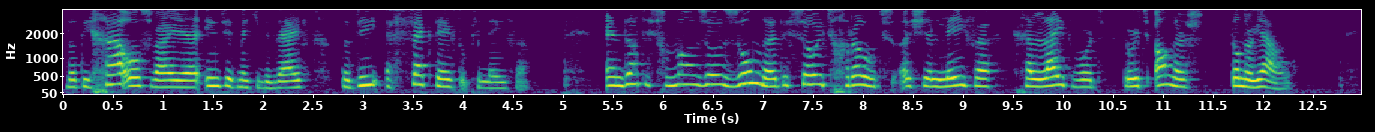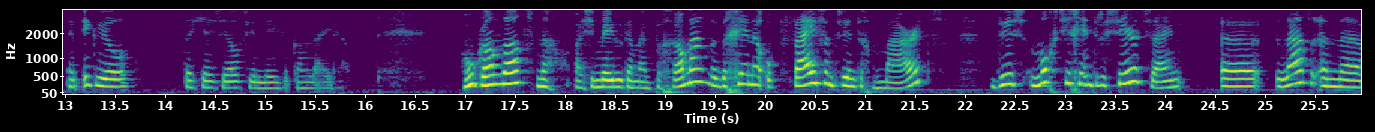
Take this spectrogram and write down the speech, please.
Dat die chaos waar je in zit met je bedrijf, dat die effect heeft op je leven. En dat is gewoon zo zonde. Het is zoiets groots als je leven geleid wordt door iets anders dan door jou. En ik wil dat jij zelf je leven kan leiden. Hoe kan dat? Nou, als je meedoet aan mijn programma. We beginnen op 25 maart. Dus mocht je geïnteresseerd zijn, uh, laat een, uh,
